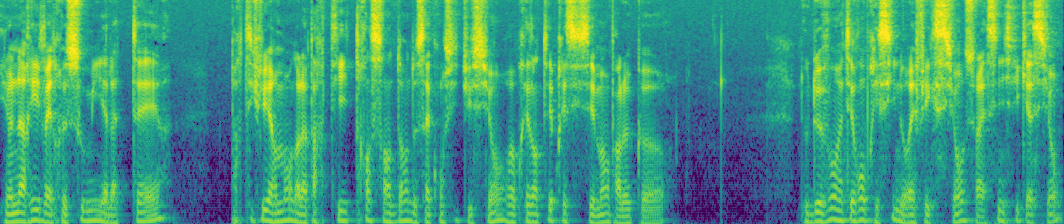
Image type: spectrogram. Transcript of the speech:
il en arrive à être soumis à la terre, particulièrement dans la partie transcendante de sa constitution, représentée précisément par le corps. Nous devons interrompre ici nos réflexions sur la signification,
